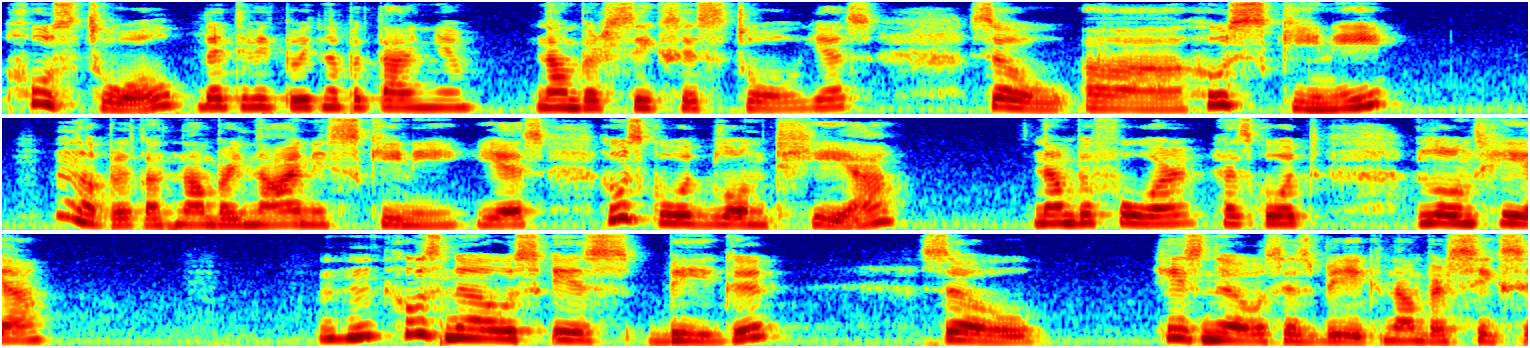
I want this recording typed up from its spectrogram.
Who's tall? Дайте відповідь на питання. Number 6 is tall, yes? So, uh, who's skinny? Наприклад, number 9 is skinny, yes? Who's got blonde hair? Number 4 has got blonde hair. Мгм. Whose nose is big? So, his nose is big, number six.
